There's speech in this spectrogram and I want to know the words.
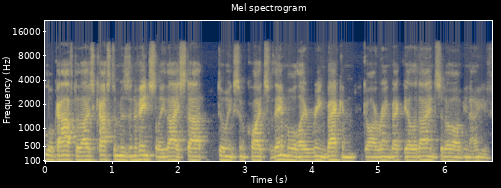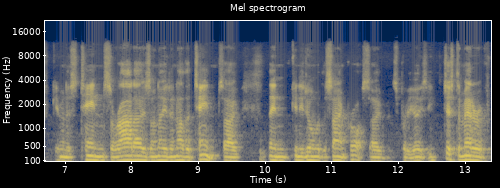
look after those customers, and eventually they start doing some quotes for them, or they ring back. And guy rang back the other day and said, "Oh, you know, you've given us ten Ceratos. I need another ten. So then can you do them at the same price? So it's pretty easy. Just a matter of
